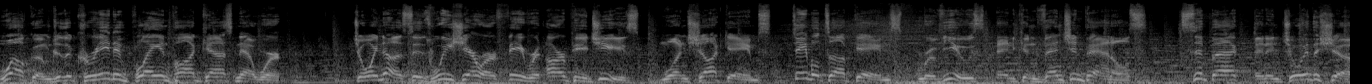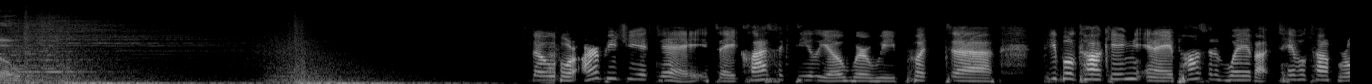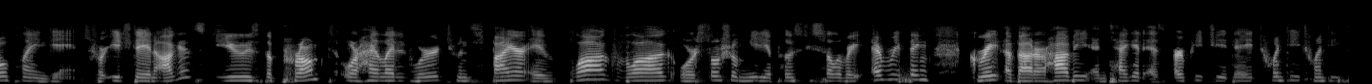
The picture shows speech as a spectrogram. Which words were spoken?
Welcome to the Creative Play and Podcast Network. Join us as we share our favorite RPGs, one shot games, tabletop games, reviews, and convention panels. Sit back and enjoy the show. So for RPG a Day, it's a classic dealio where we put uh, people talking in a positive way about tabletop role-playing games. For each day in August, use the prompt or highlighted word to inspire a blog, vlog, or social media post to celebrate everything great about our hobby and tag it as RPG Day 2023.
